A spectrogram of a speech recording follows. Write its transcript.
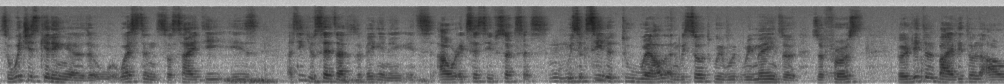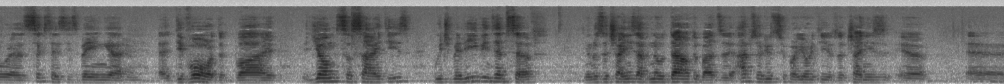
so which is killing uh, the Western society is, I think you said that at the beginning, it's our excessive success. Mm -hmm. We succeeded too well and we thought we would remain the, the first, but little by little our uh, success is being uh, uh devoured by young societies which believe in themselves. You know, the Chinese have no doubt about the absolute superiority of the Chinese uh, uh,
